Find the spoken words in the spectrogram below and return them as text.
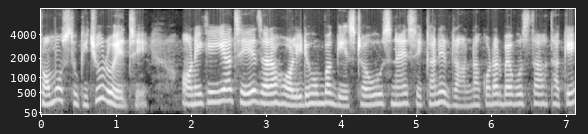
সমস্ত কিছু রয়েছে। অনেকেই আছে যারা হলিডে হোম বা গেস্ট হাউস নেয়, সেখানে রান্না করার ব্যবস্থা থাকে।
